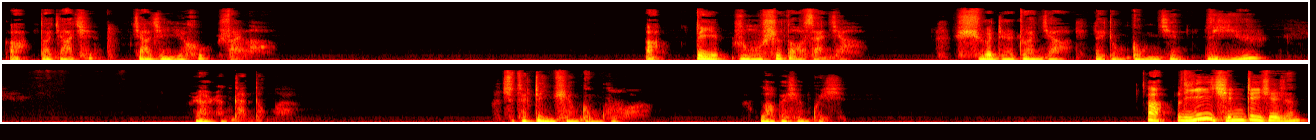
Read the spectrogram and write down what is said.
啊，到嘉庆，嘉庆以后衰了。啊对儒释道三家学者专家那种恭敬礼遇，让人感动！是在政权巩固啊，老百姓归心啊！李请这些人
